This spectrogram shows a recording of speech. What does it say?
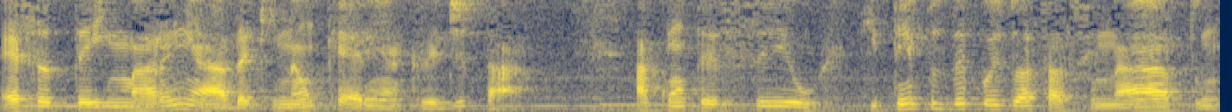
essa teia emaranhada que não querem acreditar. Aconteceu que tempos depois do assassinato,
